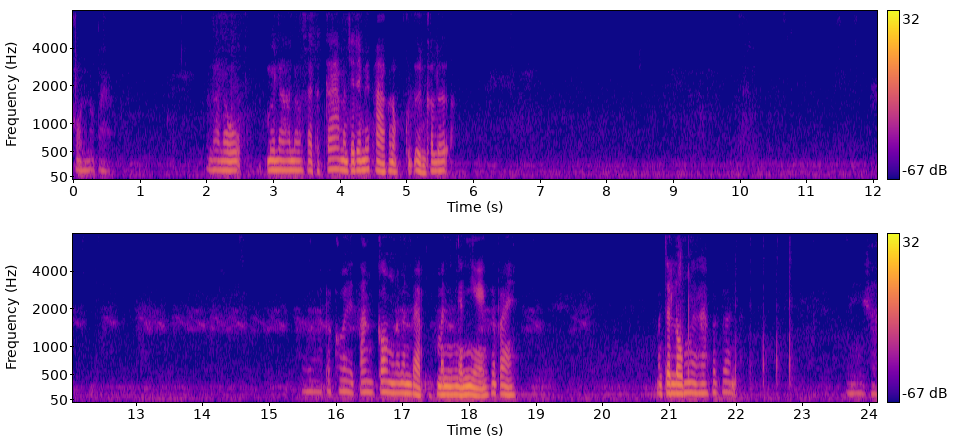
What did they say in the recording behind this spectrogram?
คนออกมาเวลาเราเวลาเราใส่ตะกร้ามันจะได้ไม่พาขนมคนอื่นเขาเลอะพราะว่าป้าก้อยตั้งกล้องแล้วมันแบบมันเงียงงขึ้นไป มันจะล้มไงคะเพื่อนๆ นี่ค่ะ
